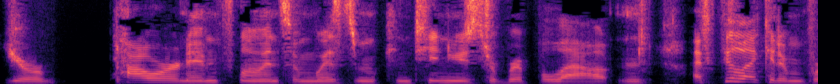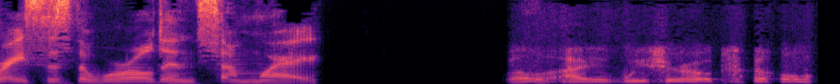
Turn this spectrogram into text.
your power and influence and wisdom continues to ripple out. And I feel like it embraces the world in some way. Well, I we sure hope so.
